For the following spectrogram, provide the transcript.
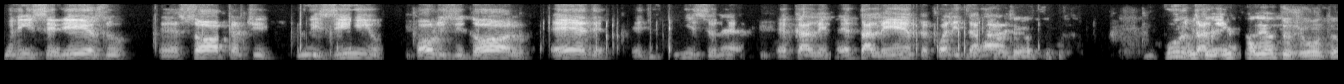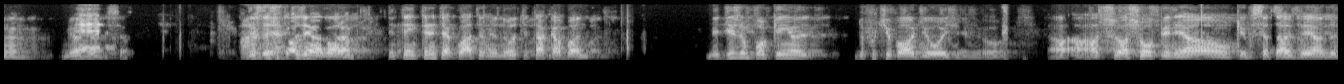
Juninho Cerezo, é, Sócrates, Luizinho, Paulo Isidoro, Éder. É difícil, né? É, talento, é talento, é qualidade. Puro muito, talento. Muito talento junto, né? Meu é. Deus do céu. Deixa eu fazer agora. A gente tem 34 minutos e está acabando. Me diz um pouquinho do futebol de hoje, a, a, sua, a sua opinião, o que você está vendo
